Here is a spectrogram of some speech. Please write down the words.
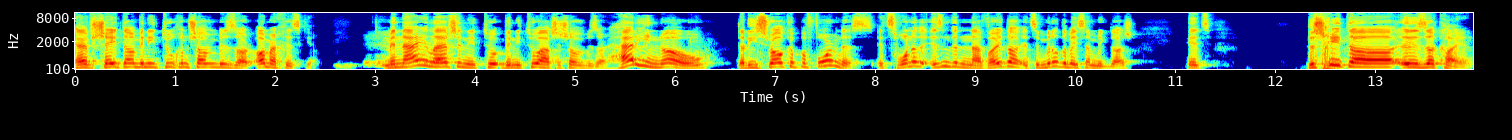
ev shaitan v'nituchim shavim bizar. Omar Chizkiah. How do you know that Israel could perform this? It's one of the, isn't it an Avodah? It's the middle of the Beis HaMikdash. It's the Shechita is a Kayan.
